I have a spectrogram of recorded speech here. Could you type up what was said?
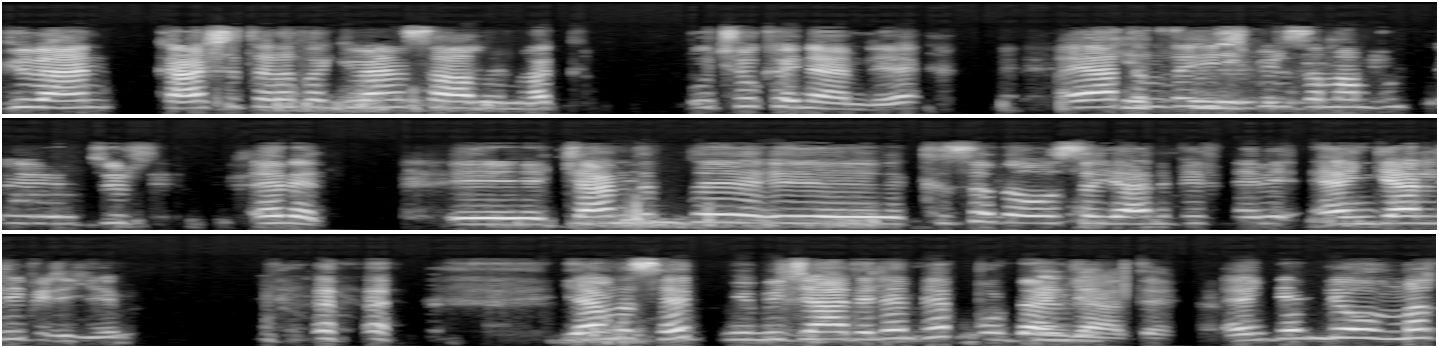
güven, karşı tarafa güven sağlamak. Bu çok önemli. Hayatımda hiçbir Kesinlikle. zaman bu e, tür evet e, kendimde e, kısa da olsa yani bir nevi engelli biriyim. Yalnız hep mücadelem hep buradan Tabii. geldi. Engelli olmak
